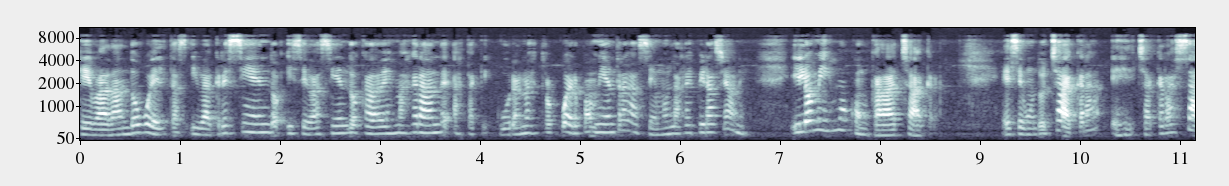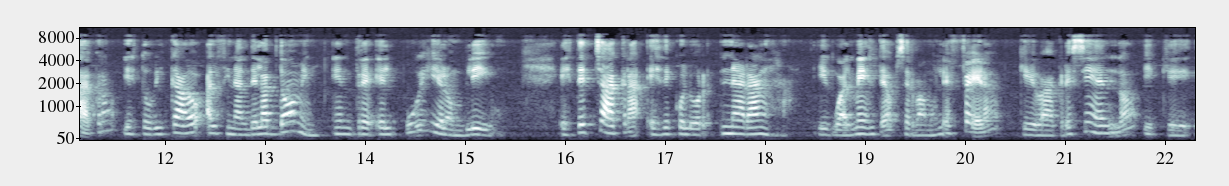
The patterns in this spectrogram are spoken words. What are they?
que va dando vueltas y va creciendo y se va haciendo cada vez más grande hasta que cura nuestro cuerpo mientras hacemos las respiraciones. Y lo mismo con cada chakra. El segundo chakra es el chakra sacro y está ubicado al final del abdomen, entre el pubis y el ombligo. Este chakra es de color naranja. Igualmente observamos la esfera que va creciendo y que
